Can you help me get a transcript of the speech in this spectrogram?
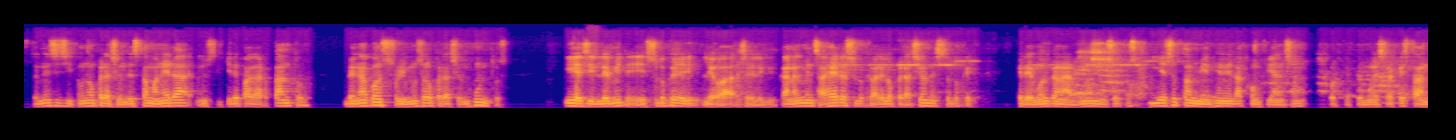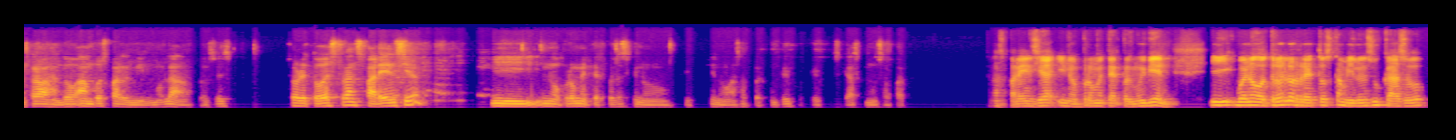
usted necesita una operación de esta manera y usted quiere pagar tanto, venga, construimos la operación juntos. Y decirle, mire, esto es lo que le va a hacer, gana el mensajero, esto es lo que vale la operación, esto es lo que queremos ganarnos nosotros y eso también genera confianza porque te muestra que están trabajando ambos para el mismo lado. Entonces, sobre todo es transparencia y no prometer cosas que no, que no vas a poder cumplir porque pues, quedas como un zapato. Transparencia y no prometer, pues muy bien. Y bueno, otro de los retos, Camilo, en su caso,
